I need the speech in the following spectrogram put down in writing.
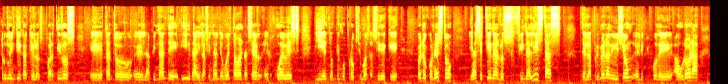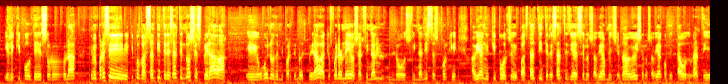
todo indica que los partidos, eh, tanto eh, la final de ida y la final de vuelta van a ser el jueves y el domingo próximos, así de que, bueno, con esto ya se tiene a los finalistas de la primera división, el equipo de Aurora y el equipo de Sololá, que me parece equipos bastante interesantes. No se esperaba, eh, o bueno, de mi parte no esperaba que fueran ellos al final los finalistas, porque habían equipos eh, bastante interesantes, ya se los había mencionado hoy, se los había comentado durante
